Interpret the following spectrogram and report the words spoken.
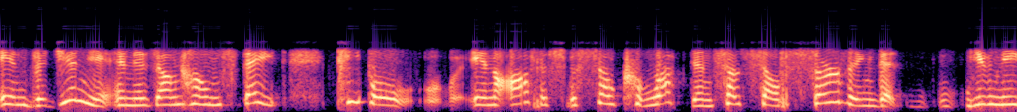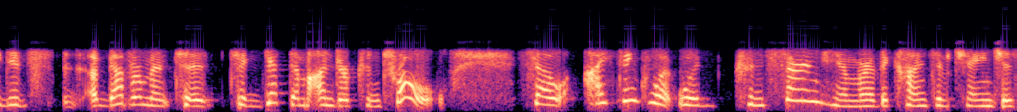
in Virginia, in his own home state, people in office was so corrupt and so self-serving that you needed a government to, to get them under control. So I think what would concern him are the kinds of changes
